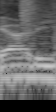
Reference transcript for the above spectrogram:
Ariari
